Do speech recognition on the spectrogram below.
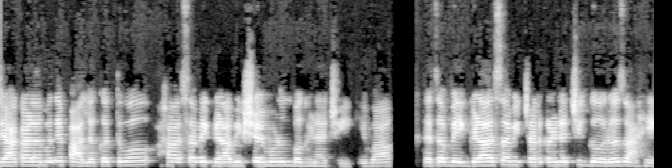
ज्या काळामध्ये पालकत्व हा असा वेगळा विषय म्हणून बघण्याची किंवा त्याचा वेगळा असा विचार करण्याची गरज आहे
